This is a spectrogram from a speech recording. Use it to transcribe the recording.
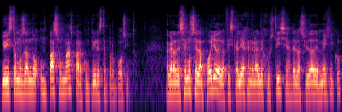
y hoy estamos dando un paso más para cumplir este propósito. Agradecemos el apoyo de la Fiscalía General de Justicia de la Ciudad de México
